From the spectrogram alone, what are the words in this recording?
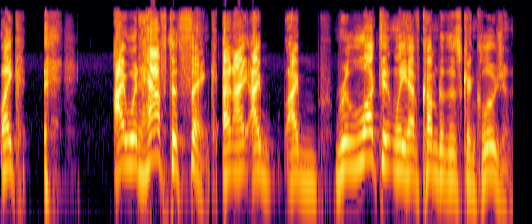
like I would have to think, and I, I, I reluctantly have come to this conclusion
